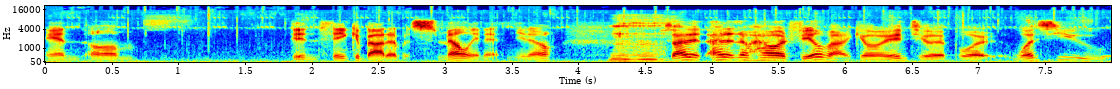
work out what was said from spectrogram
and um, didn't think about it, but smelling it, you know. hmm So I didn't I didn't know how I'd feel about it going into it, but once you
